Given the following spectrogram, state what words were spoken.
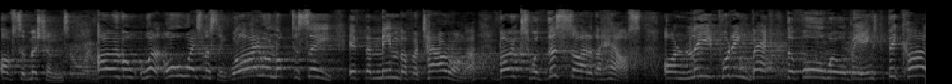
of submissions, over, well, always listening, well, I will look to see if the member for Tauranga votes with this side of the House on leave, putting back the four well-beings because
